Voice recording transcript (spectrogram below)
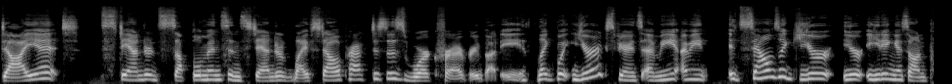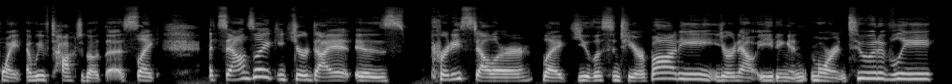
diet standard supplements and standard lifestyle practices work for everybody. Like what your experience, Emie, I mean, it sounds like your your eating is on point and we've talked about this. Like it sounds like your diet is pretty stellar. Like you listen to your body, you're now eating in more intuitively,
